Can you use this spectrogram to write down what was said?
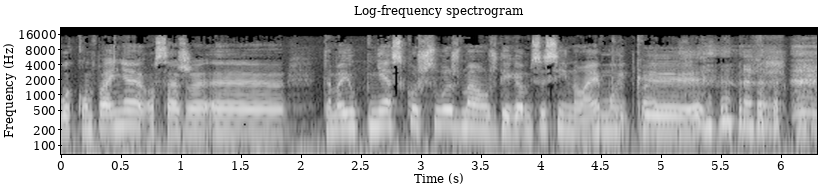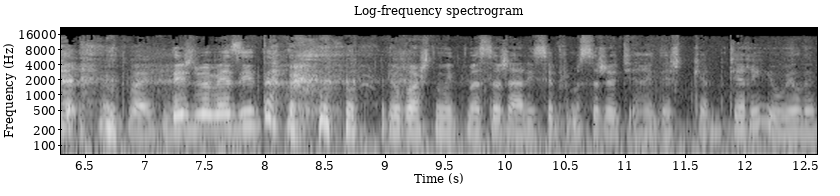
o, acompanha, ou seja, uh, também o conhece com as suas mãos, digamos assim, não é? Muito Porque... bem. muito bem. Desde o bebezito, eu gosto muito de massajar e sempre massageio o Thierry desde pequeno. Thierry e o William.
